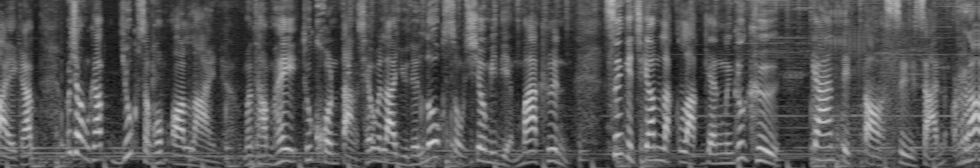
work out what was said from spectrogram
ไปครับผู้ชมครับยุคสังคมออนไลน์เนี่ยมันทำให้ทุกคนต่างใช้เวลาอยู่ในโลกโซเชียลมีเดียมากขึ้น ซึ่งกิจกรรมหลักๆ อย่างหนึ่งก็คือ การติดต่อสื่อสารระ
